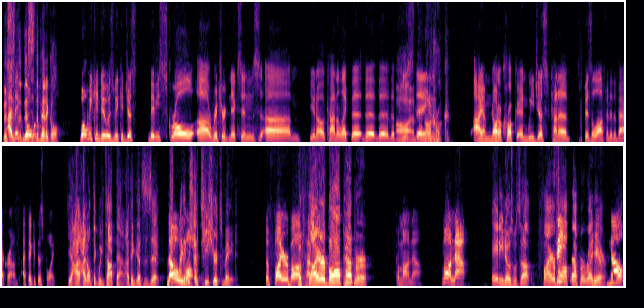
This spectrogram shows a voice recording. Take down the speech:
This I is the, think this is the pinnacle. What we could do is we could just maybe scroll uh Richard Nixon's um, you know, kind of like the the the the piece I'm thing. not a crook. I am not a crook, and we just kind of fizzle off into the background. I think at this point. Yeah, I, I don't think we top that. I think that's is it. No, I we we should have T-shirts made. the fireball. the pepper. fireball pepper. Come on now. Come on now. Andy knows what's up. Fireball pepper right here. Now,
